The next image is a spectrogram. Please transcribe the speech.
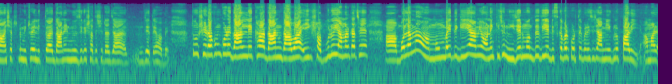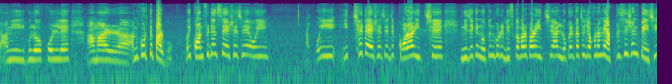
নয় সেটা একটা মিটারে লিখতে হয় গানের মিউজিকের সাথে সেটা যা যেতে হবে। তো সেরকম করে গান লেখা গান গাওয়া এই সবগুলোই আমার কাছে বললাম না মুম্বাইতে গিয়ে আমি অনেক কিছু নিজের মধ্যে দিয়ে ডিসকভার করতে পেরেছি যে আমি এগুলো পারি। আমার আমি এইগুলো করলে আমার আমি করতে পারব। ওই কনফিডেন্সটা এসেছে, ওই ওই ইচ্ছেটা এসেছে যে করার ইচ্ছে, নিজেকে নতুন করে ডিসকভার করার ইচ্ছে, আর লোকের কাছে যখন আমি অ্যাপ্রিসিয়েশন পেয়েছি,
